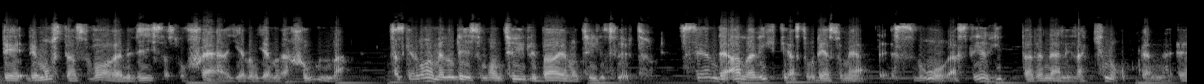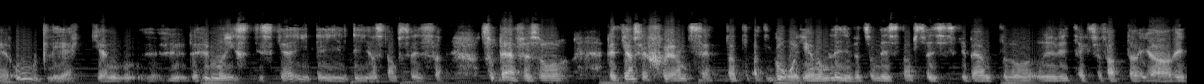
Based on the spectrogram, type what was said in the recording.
det, det måste alltså vara en visa som skär genom generationerna. Sen ska det vara en melodi som har en tydlig början och tydligt slut. Sen det allra viktigaste och det som är svårast det är att hitta den där lilla knoppen, eh, ordleken, det humoristiska i, i, i en snapsvisa. Så därför så, det är ett ganska skönt sätt att, att gå genom livet som vi snapsviseskribenter och revytextförfattare gör. Vi,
